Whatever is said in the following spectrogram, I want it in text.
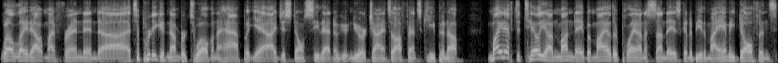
Well laid out, my friend. And uh, it's a pretty good number, 12 and a half. But yeah, I just don't see that New New York Giants offense keeping up. Might have to tail you on Monday, but my other play on a Sunday is going to be the Miami Dolphins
